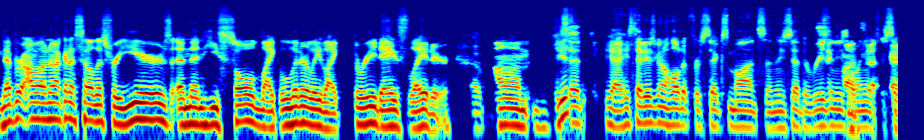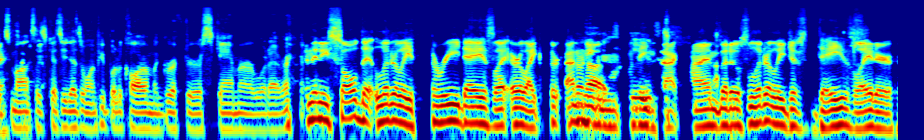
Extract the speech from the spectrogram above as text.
never i'm not going to sell this for years and then he sold like literally like three days later. Um he just, said yeah he said he was going to hold it for six months and he said the reason he's holding it for okay. six months is because he doesn't want people to call him a grifter or a scammer or whatever. And then he sold it literally three days later or like th- i don't no, even know the exact time but it was literally just days later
